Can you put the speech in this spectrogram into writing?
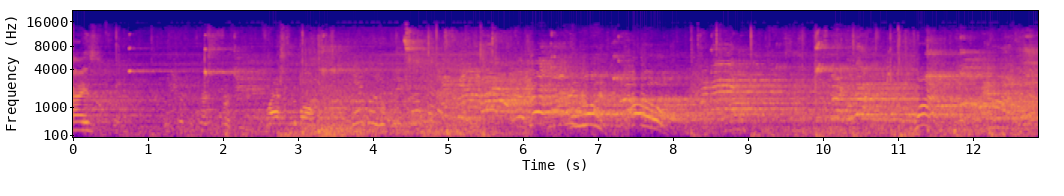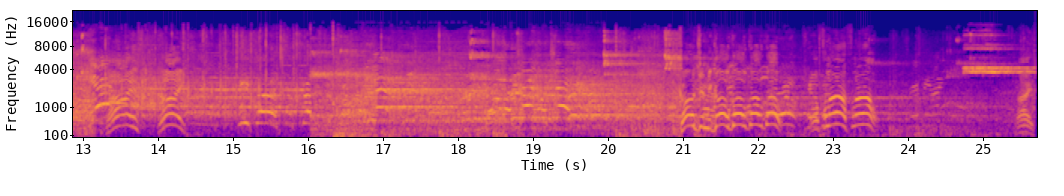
Guys, Flash the ball. Go, Jimmy, go, go, go, go. Go, out, flare out. Nice.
